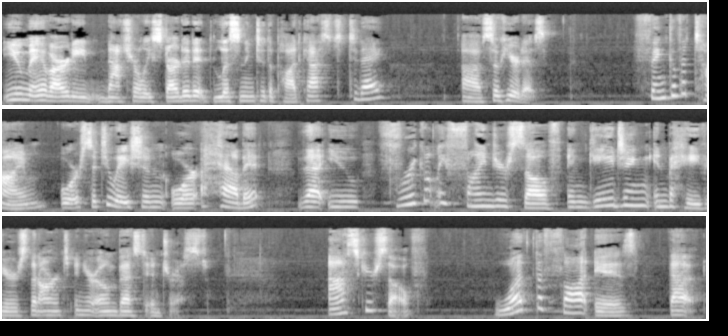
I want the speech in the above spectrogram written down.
You may have already naturally started it listening to the podcast today. Uh, so here it is think of a time or situation or a habit that you frequently find yourself engaging in behaviors that aren't in your own best interest. Ask yourself what the thought is that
